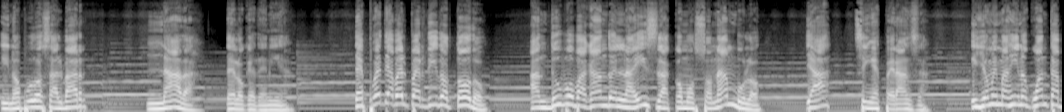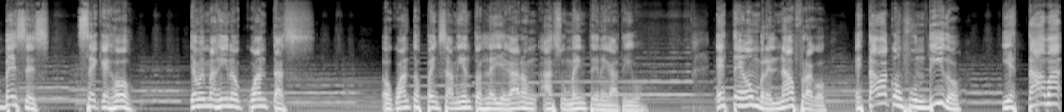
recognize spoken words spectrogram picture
Y no pudo salvar nada de lo que tenía. Después de haber perdido todo, anduvo vagando en la isla como sonámbulo, ya sin esperanza. Y yo me imagino cuántas veces se quejó. Yo me imagino cuántas o cuántos pensamientos le llegaron a su mente negativo. Este hombre, el náufrago, estaba confundido y estaba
